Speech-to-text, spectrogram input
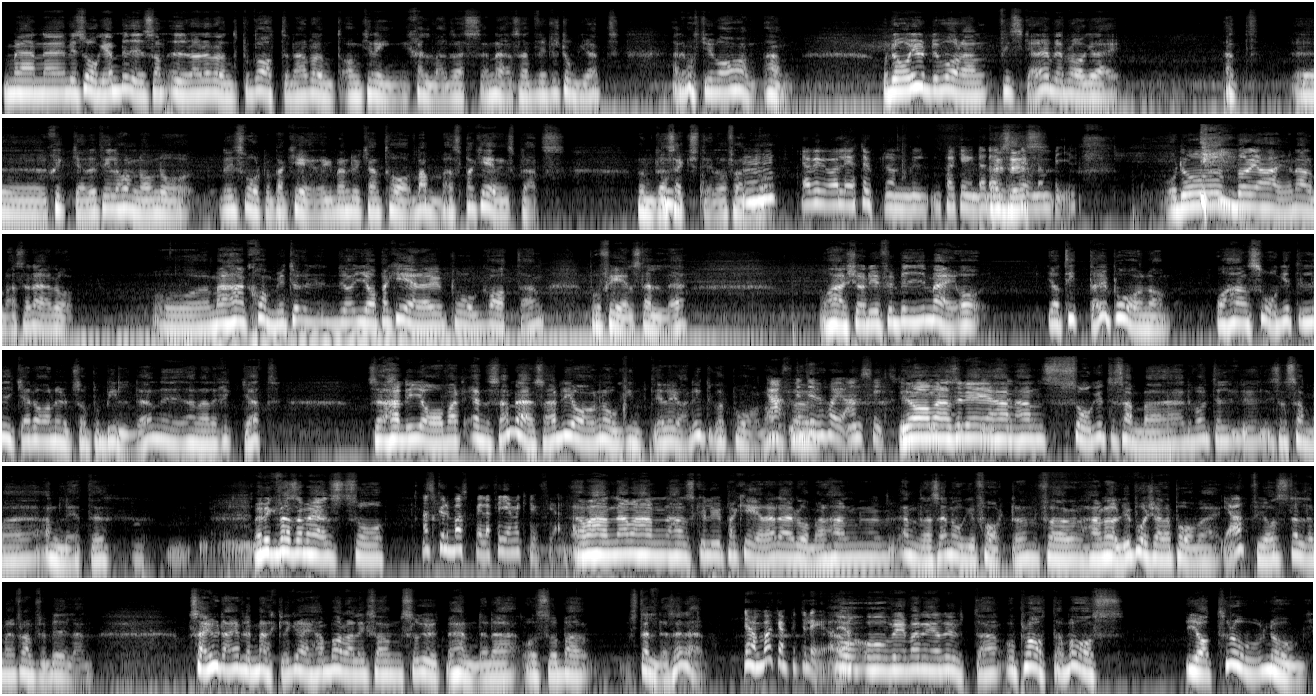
Men eh, vi såg en bil som yrade runt på gatorna runt omkring själva adressen där. Så att vi förstod ju att ja, det måste ju vara han. Och då gjorde våran fiskare en bra grej. Att eh, skicka det till honom då. Det är svårt med parkering men du kan ta Babbas parkeringsplats. 160 eller vad fan det var. Jag vill bara leta upp någon parkering där det stod någon bil. Och då börjar han ju närma sig där då. Och, men han kom ju till, jag, parkerar ju på gatan på fel ställe. Och han körde ju förbi mig och jag tittade ju på honom. Och han såg inte likadan ut som på bilden han hade skickat. Så hade jag varit ensam där så hade jag nog inte, eller jag hade inte gått på honom. Ja, för- men du har ju ansikte. Ja men alltså det, han, han såg ju inte samma, det var inte liksom samma anlete. Men vilket fall som helst så, Han skulle bara spela Fia med fall. ja, men han, ja, men han, han skulle ju parkera där då men han ändrade sig nog i farten för han höll ju på att köra på mig. Ja. För jag ställde mig framför bilen. Sen gjorde han en jävligt märklig grej. Han bara liksom slog ut med händerna och så bara ställde sig där. Ja, han bara kapitulerade. Ja. Och, och vevade ner rutan och pratade med oss. Jag tror nog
